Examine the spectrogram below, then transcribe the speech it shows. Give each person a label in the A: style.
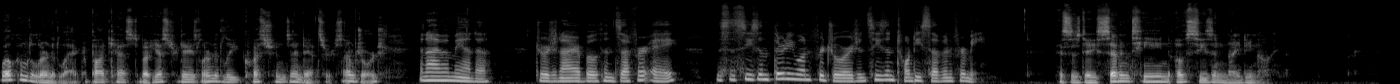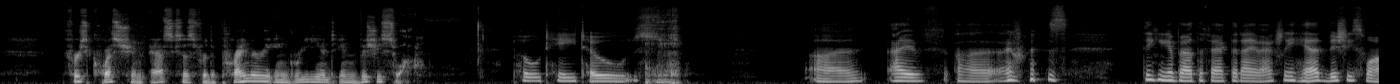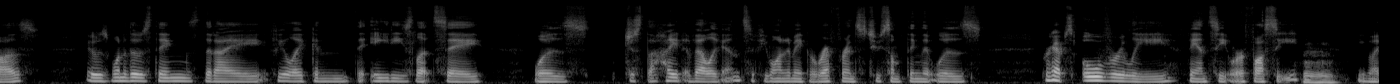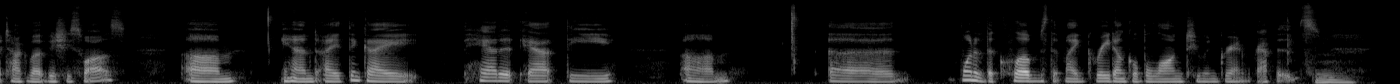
A: Welcome to Learned Lag, a podcast about yesterday's Learned League questions and answers. I'm George.
B: And I'm Amanda. George and I are both in Zephyr A. This is season 31 for George and season 27 for me.
A: This is day 17 of season 99. First question asks us for the primary ingredient in vichyssoise.
B: Potatoes. uh, I've uh, I was thinking about the fact that I've actually had vichyssoise. It was one of those things that I feel like in the 80s, let's say, was just the height of elegance. If you wanted to make a reference to something that was perhaps overly fancy or fussy,
A: Mhm.
B: you might talk about vichyssoise. Um, and I think I had it at the um, uh, one of the clubs that my great uncle belonged to in Grand Rapids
